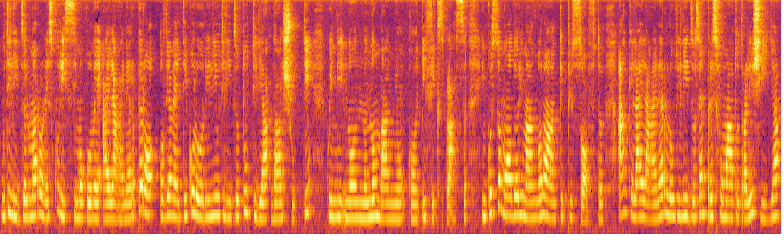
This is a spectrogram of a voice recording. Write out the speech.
utilizzo il marrone scurissimo come eyeliner, però ovviamente i colori li utilizzo tutti da asciutti, quindi non, non bagno con il Fix Plus. In questo modo rimangono anche più soft. Anche l'eyeliner lo utilizzo sempre sfumato tra le ciglia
